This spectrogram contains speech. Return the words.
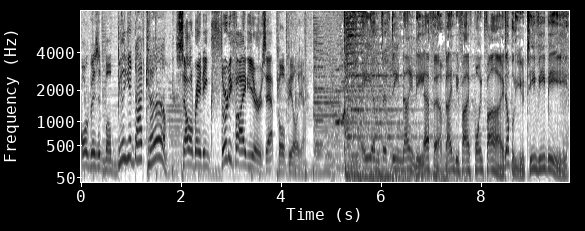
or visit mobilia.com. Celebrating 35 years at Mobilia. AM 1590, FM 95.5, WTVB.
